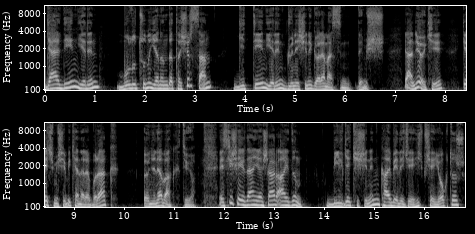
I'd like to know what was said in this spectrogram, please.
geldiğin yerin bulutunu yanında taşırsan gittiğin yerin güneşini göremezsin demiş. Yani diyor ki geçmişi bir kenara bırak önüne bak diyor. Eskişehir'den Yaşar Aydın bilge kişinin kaybedeceği hiçbir şey yoktur.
